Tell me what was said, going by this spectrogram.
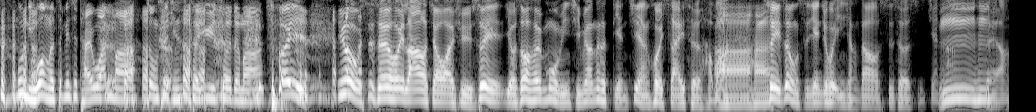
不，你忘了这边是台湾吗？这种事情是可以预测的吗？所以，因为我试车会拉到郊外去，所以有时候会莫名其妙那个点竟然会塞车，好吧？啊、所以这种时间就会影响到试车的时间。嗯，对啊。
